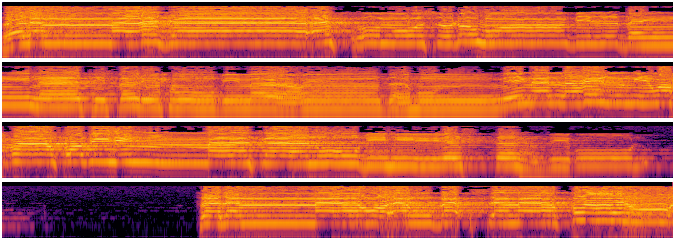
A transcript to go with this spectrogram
فَلَمَّا جَاءَتْهُمْ رُسُلُهُم بِالْبَيِّنَاتِ فَرِحُوا بِمَا عِندَهُم مِّنَ الْعِلْمِ وَحَاقَ بِهِم مَّا كَانُوا بِهِ يَسْتَهْزِئُونَ فَلَمَّا رَأَوْا بَأْسَنَا قَالُوا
